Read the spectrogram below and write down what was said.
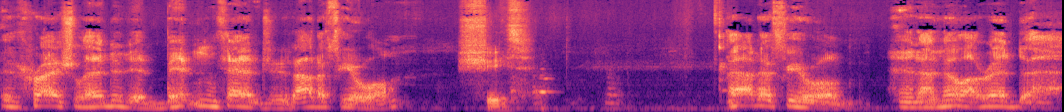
he crash landed in Benton, Kansas, out of fuel. Jeez. Out of fuel. And I know I read uh,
